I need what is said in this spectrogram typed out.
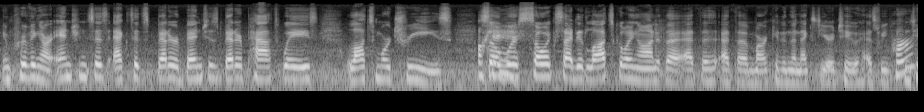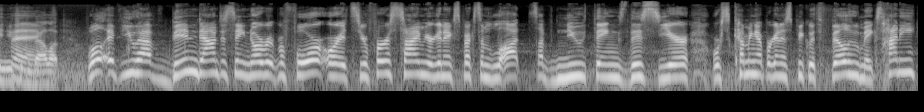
improving our entrances, exits, better benches, better pathways, lots more trees. Okay. So we're so excited. Lots going on at the at the at the market in the next year or two as we Perfect. continue to develop. Well, if you have been down to St. Norbert before or it's your first time, you're going to expect some lots of new things this year. We're coming up, we're going to speak with Phil who makes honey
